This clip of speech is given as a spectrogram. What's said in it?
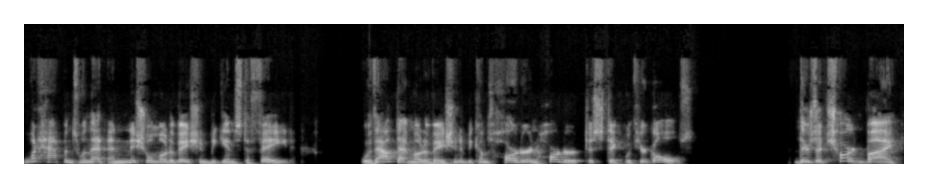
what happens when that initial motivation begins to fade? Without that motivation, it becomes harder and harder to stick with your goals. There's a chart by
